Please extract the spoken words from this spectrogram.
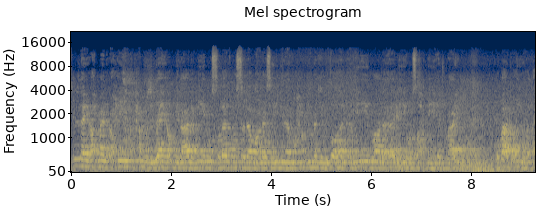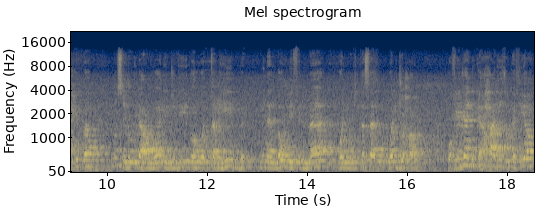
بسم الله الرحمن الرحيم الحمد لله رب العالمين والصلاة والسلام على سيدنا محمد طه الأمين وعلى آله وصحبه أجمعين وبعد أيها الأحبة نصل إلى عنوان جديد وهو الترهيب من البول في الماء والمغتسل والجحر وفي ذلك أحاديث كثيرة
